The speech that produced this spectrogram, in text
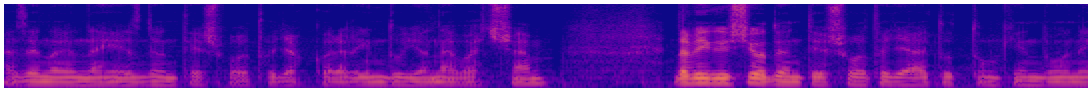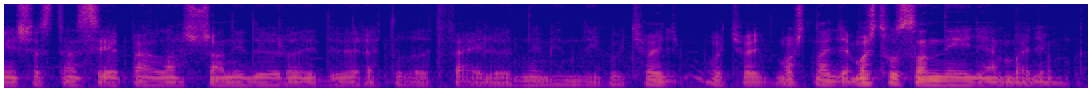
Ez egy nagyon nehéz döntés volt, hogy akkor elinduljon-e vagy sem. De végül is jó döntés volt, hogy el tudtunk indulni, és aztán szépen lassan időről időre tudott fejlődni mindig. Úgyhogy, úgyhogy most, nagy, most 24-en vagyunk.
